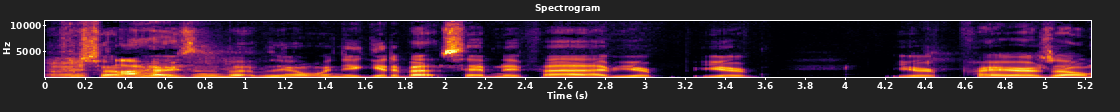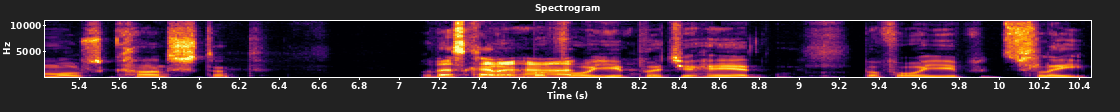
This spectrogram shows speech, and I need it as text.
All For some I heard- reason, but, you know, when you get about seventy-five, your your your prayer is almost constant. Well, that's kind of Uh, how before do you put your head before you sleep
